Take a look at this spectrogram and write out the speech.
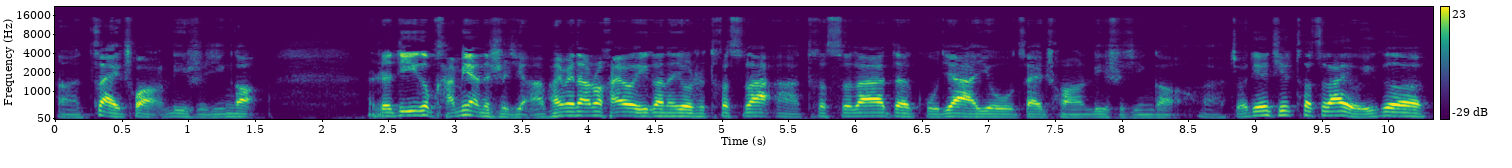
啊再创历史新高。这第一个盘面的事情啊，盘面当中还有一个呢，就是特斯拉啊，特斯拉的股价又再创历史新高啊。昨天其实特斯拉有一个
